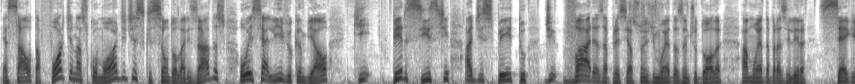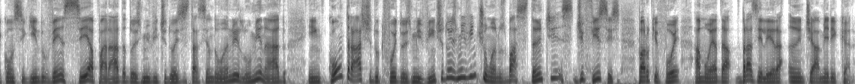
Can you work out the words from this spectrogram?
Essa alta forte nas commodities, que são dolarizadas, ou esse alívio cambial que persiste a despeito de várias apreciações de moedas ante o dólar. A moeda brasileira segue conseguindo vencer a parada. 2022 está sendo um ano iluminado, em contraste do que foi 2020 e 2021, anos bastante difíceis para o que foi a moeda brasileira ante a americana.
